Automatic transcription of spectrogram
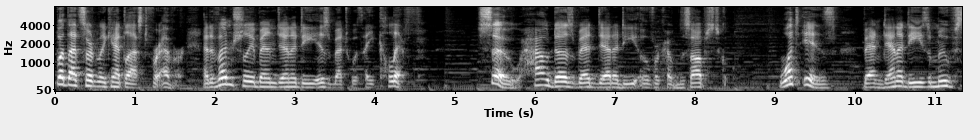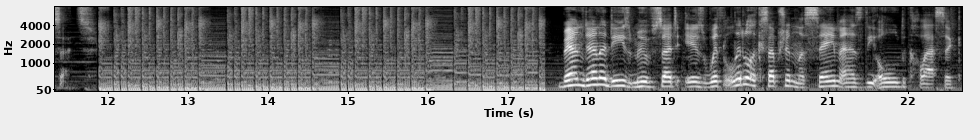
but that certainly can't last forever, and eventually Bandana Dee is met with a cliff. So, how does Bandana Dee overcome this obstacle? What is Bandana Dee's moveset? Bandana Dee's moveset is with little exception the same as the old classic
